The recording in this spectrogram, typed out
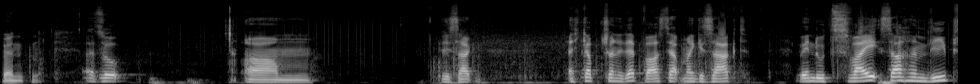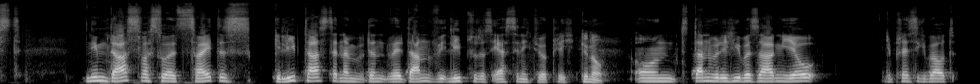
beenden. Also, ähm, wie soll ich sagen, ich glaube, Johnny Depp war es, der hat mal gesagt, wenn du zwei Sachen liebst, nimm das, was du als zweites geliebt hast, denn dann, dann, weil dann liebst du das erste nicht wirklich. Genau. Und dann würde ich lieber sagen, yo, ich hab Scheiße gebaut,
